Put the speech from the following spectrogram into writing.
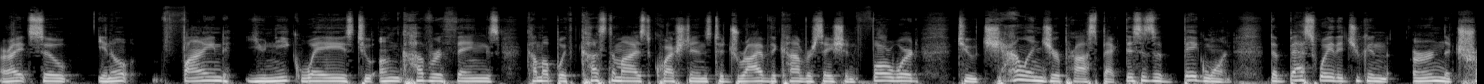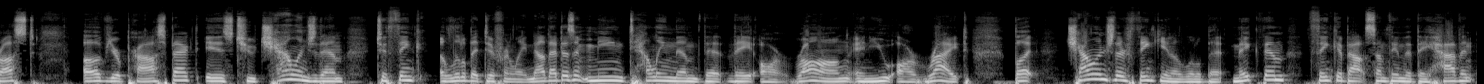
All right. So, you know, find unique ways to uncover things, come up with customized questions to drive the conversation forward, to challenge your prospect. This is a big one. The best way that you can earn the trust of your prospect is to challenge them to think a little bit differently. Now, that doesn't mean telling them that they are wrong and you are right, but challenge their thinking a little bit. Make them think about something that they haven't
